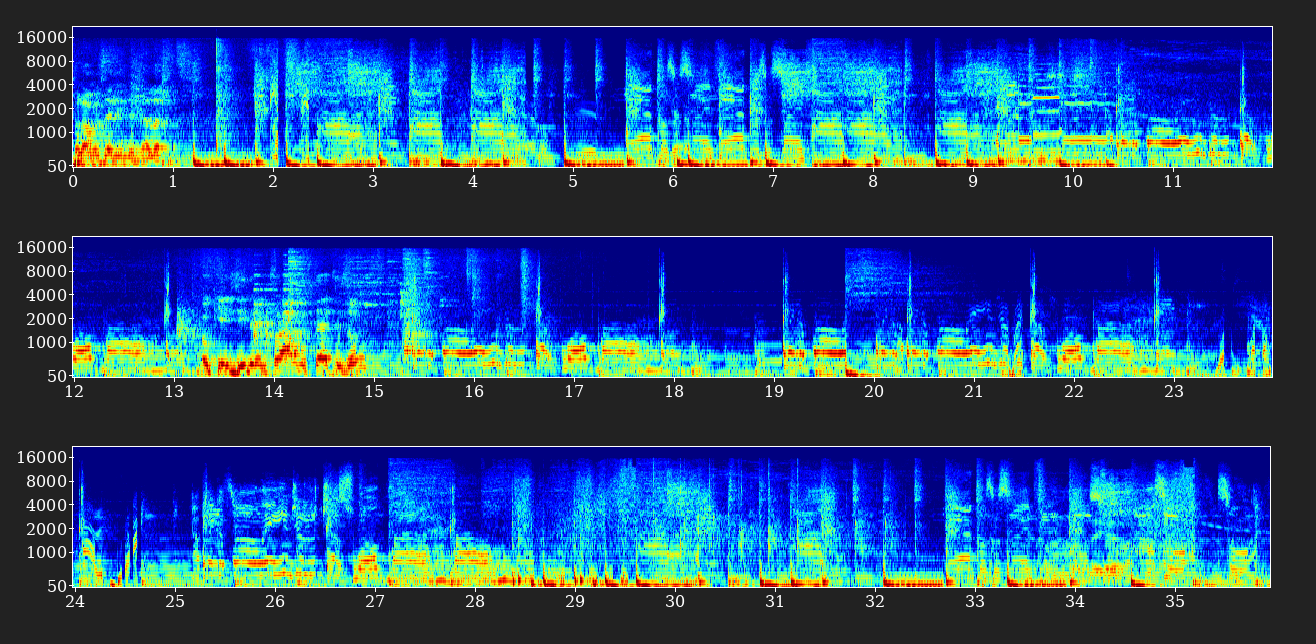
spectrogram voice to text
Belangen we zijn in de helft. Oké, okay, is iedereen klaar? De tijd is om. I think it's all angels just walk by. cause aside from us. So, so,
